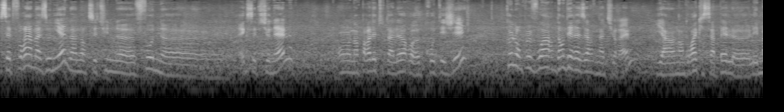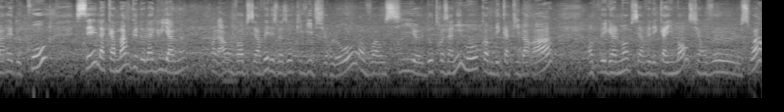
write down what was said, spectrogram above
cette forêt amazonienne, hein, donc c'est une euh, faune euh, exceptionnelle. On en parlait tout à l'heure, euh, protégée, que l'on peut voir dans des réserves naturelles. Il y a un endroit qui s'appelle euh, les marais de Caux. C'est la Camargue de la Guyane. On va observer les oiseaux qui vivent sur l'eau. On voit aussi euh, d'autres animaux comme des capybaras. On peut également observer des caïmans si on veut le soir.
